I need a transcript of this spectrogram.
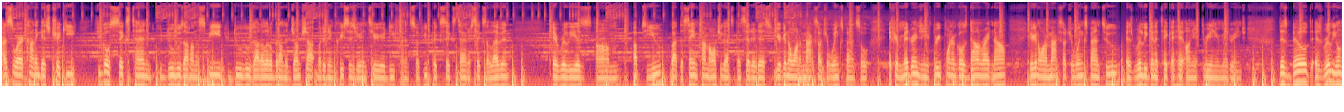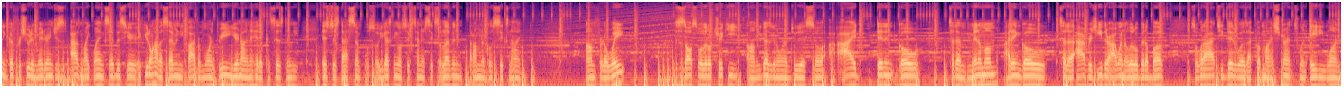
is where it kind of gets tricky. If you go 6'10 you do lose out on the speed you do lose out a little bit on the jump shot but it increases your interior defense. So if you pick 6'10 or 6'11 it really is um, up to you. But at the same time I want you guys to consider this. You're gonna want to max out your wingspan. So if your mid-range and your three-pointer goes down right now you're gonna want to max out your wingspan too. Is really gonna take a hit on your three and your mid-range this build is really only good for shooting mid-ranges as Mike Wang said this year if you don't have a 75 or more three you're not gonna hit it consistently. It's just that simple. So you guys can go 6'10 or 6'11 but I'm gonna go 6'9 um for the weight this is also a little tricky. Um, you guys are gonna want to do this. So I didn't go to the minimum. I didn't go to the average either. I went a little bit above. So what I actually did was I put my strength to an 81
